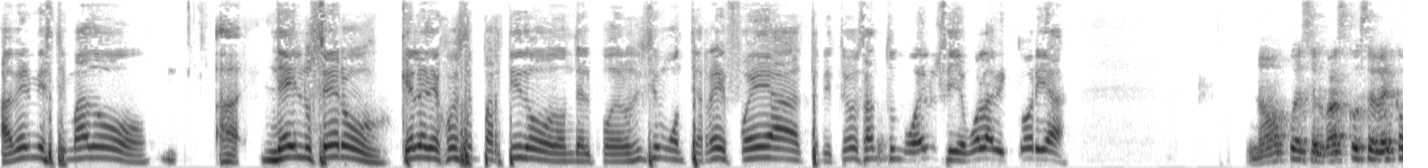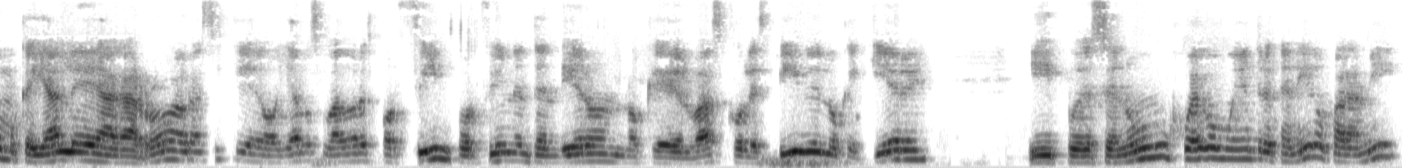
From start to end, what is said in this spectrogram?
A ver, mi estimado ah, Ney Lucero, ¿qué le dejó ese partido donde el poderosísimo Monterrey fue al territorio de Santos Modelos y llevó la victoria? No, pues el Vasco se ve como que ya le agarró, ahora sí que o ya los jugadores por fin, por fin entendieron lo que el Vasco les pide, lo que quiere. Y pues en un juego muy entretenido para mí,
